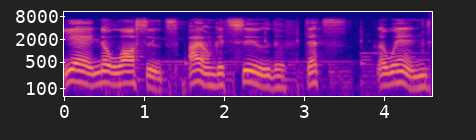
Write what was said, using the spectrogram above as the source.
Yay, no lawsuits. I don't get sued. That's a win.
